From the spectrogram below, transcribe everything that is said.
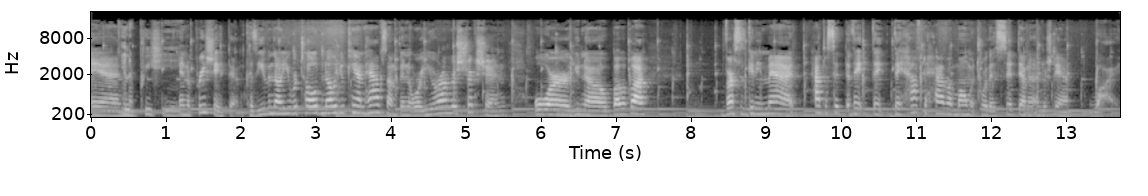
and and appreciate. and appreciate them. Because even though you were told no, you can't have something, or you're on restriction, or you know, blah blah blah, versus getting mad, have to sit. They they they have to have a moment where they sit down and understand why.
